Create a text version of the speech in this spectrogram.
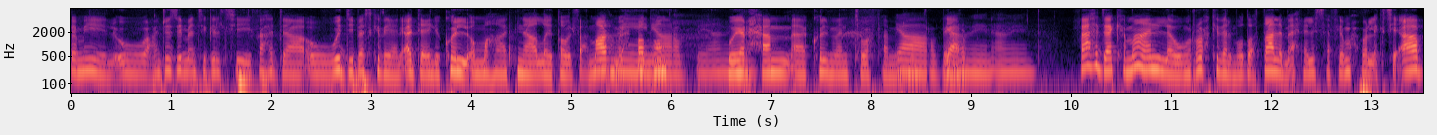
جميل. وعن جزء ما أنت قلتي فهدة ودي بس كذا يعني أدعي لكل أمهاتنا الله يطول في أعمارهم ويحفظهم يا ربي آمين. ويرحم آه، كل من توفى منهم. يا رب. آمين آمين. فهدة كمان لو نروح كذا الموضوع طالما إحنا لسه في محور الاكتئاب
